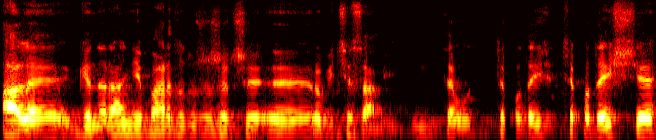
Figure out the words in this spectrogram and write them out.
ale generalnie bardzo dużo rzeczy robicie sami. Te, podejście, podejście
